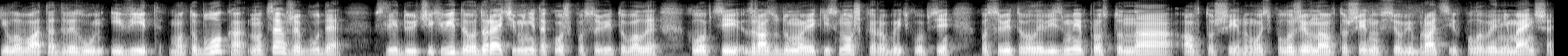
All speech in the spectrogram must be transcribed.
кВт двигун і від мотоблока. Ну, це вже буде в слідуючих відео. До речі, мені також посовітували хлопці, зразу думав, якісь ножки робити. Хлопці посовітували, візьми просто на автошину. Ось положив на автошину, все, вібрації в половині менше.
